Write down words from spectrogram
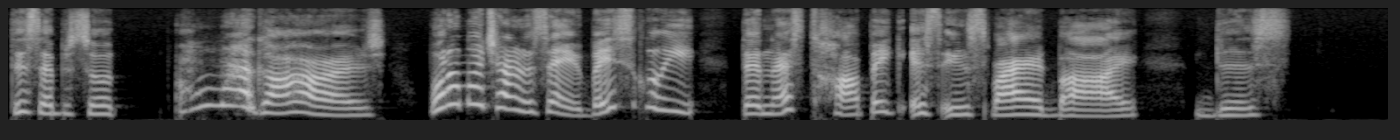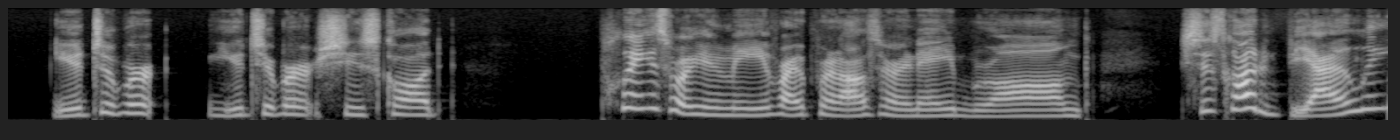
This episode, oh my gosh, what am I trying to say? Basically, the next topic is inspired by this YouTuber. YouTuber, she's called. Please forgive me if I pronounce her name wrong. She's called Bialy.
